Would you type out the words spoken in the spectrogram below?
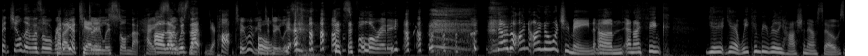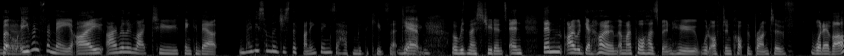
But Jill, there was already a to do it. list on that page. Oh, that so was was that that- yeah. part two of your to do list? Yeah. it's full already. no, but I, I know what you mean. Yeah. Um, and I think, yeah, yeah, we can be really harsh on ourselves. But Yeah. even for me, I, I really like to think about maybe some of just the funny things that happen with the kids that day Yeah. or with my students. And then I would get home, and my poor husband, who would often cop the brunt of whatever.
